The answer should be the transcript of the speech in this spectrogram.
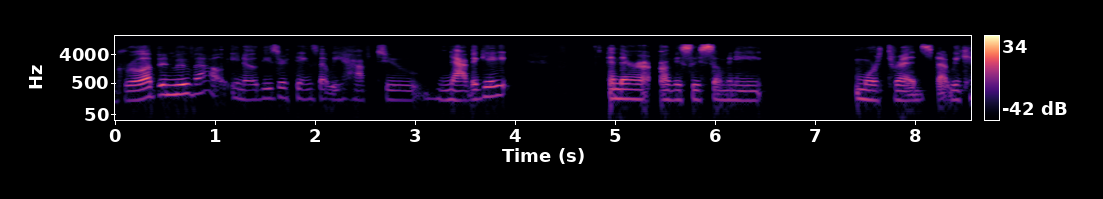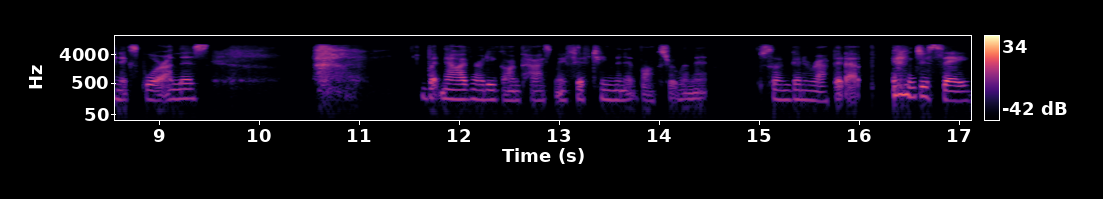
grow up and move out. You know, these are things that we have to navigate. And there are obviously so many more threads that we can explore on this. But now I've already gone past my 15 minute Voxer limit. So I'm going to wrap it up and just say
